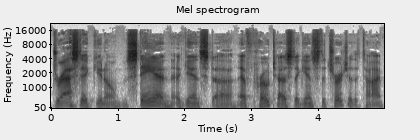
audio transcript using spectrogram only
drastic, you know, stand against, uh, of protest against the church at the time,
